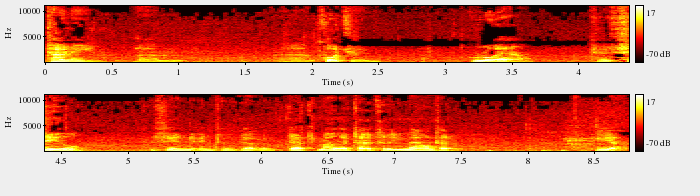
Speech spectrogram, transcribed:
Tony um, uh, Fortune lawyer to seal to send into the government. That's Maungatautari Mountain here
